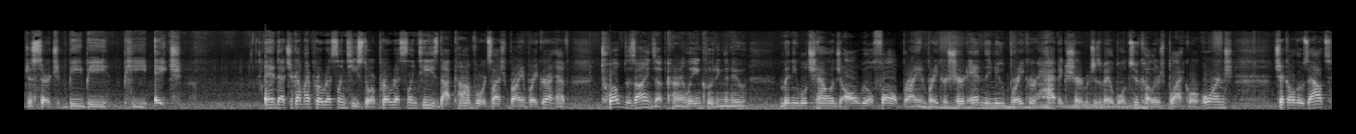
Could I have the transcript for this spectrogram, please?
Just search BBPH. And uh, check out my Pro Wrestling Tee store, prowrestlingtees.com forward slash Brian Breaker. I have 12 designs up currently, including the new Many will challenge All Will Fall Brian Breaker shirt and the new Breaker Havoc shirt, which is available in two colors, black or orange. Check all those out,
